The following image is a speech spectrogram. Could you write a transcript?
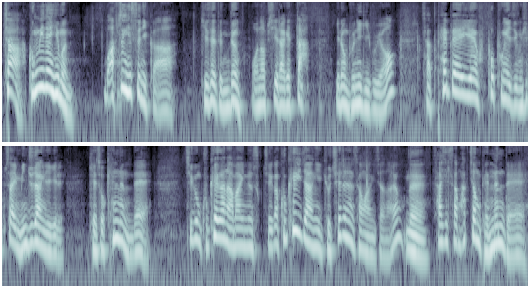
자, 국민의힘은 뭐 압승했으니까 기세 등등 원 없이 일하겠다. 이런 분위기고요. 자, 패배의 폭풍에 지금 휩싸인 민주당 얘기를 계속 했는데 지금 국회가 남아있는 숙제가 국회의장이 교체되는 상황이잖아요. 네. 사실상 확정됐는데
